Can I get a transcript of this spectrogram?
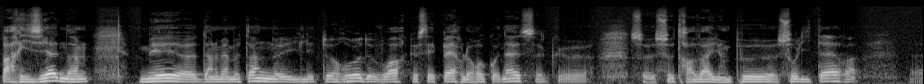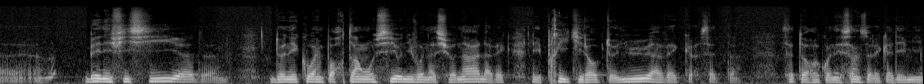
parisienne. Mais dans le même temps, il est heureux de voir que ses pairs le reconnaissent, que ce travail un peu solitaire bénéficie d'un écho important aussi au niveau national avec les prix qu'il a obtenus, avec cette, cette reconnaissance de l'Académie.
